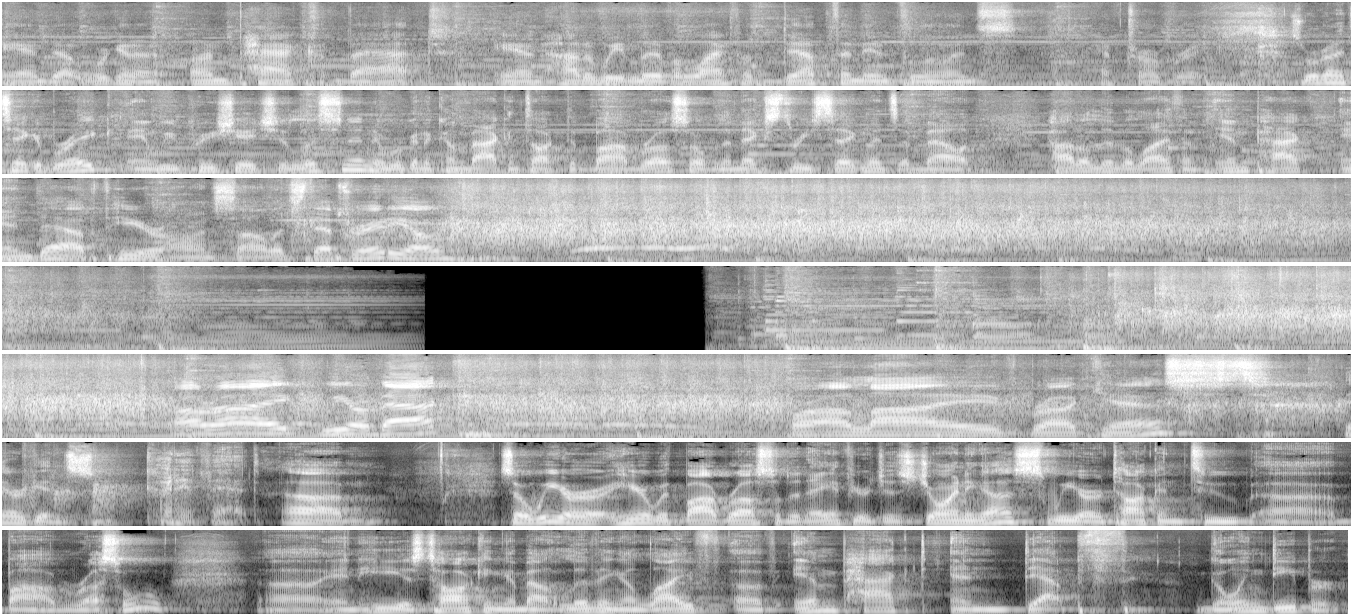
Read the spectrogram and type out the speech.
And uh, we're going to unpack that and how do we live a life of depth and influence after our break. So we're going to take a break, and we appreciate you listening. And we're going to come back and talk to Bob Russell over the next three segments about how to live a life of impact and depth here on Solid Steps Radio. All right, we are back for our live broadcast. They're getting so good at that. Um, so we are here with Bob Russell today. If you're just joining us, we are talking to uh, Bob Russell, uh, and he is talking about living a life of impact and depth, going deeper.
